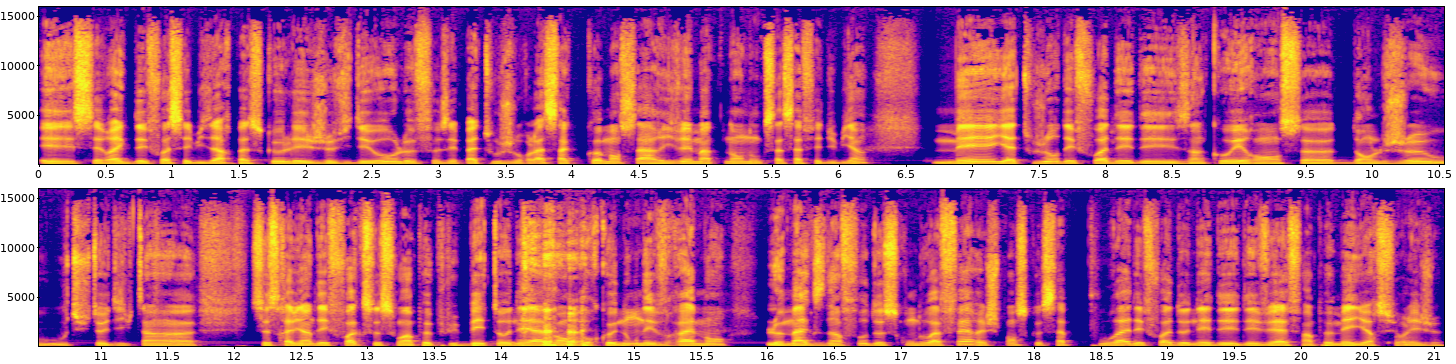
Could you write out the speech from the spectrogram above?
Et c'est vrai que des fois, c'est bizarre parce que les jeux vidéo le faisaient pas toujours. Là, ça commence à arriver maintenant, donc ça, ça fait du bien. Mais il y a toujours des fois des, des incohérences euh, dans le jeu où, où tu te dis, putain, ce serait bien des fois que ce soit un peu plus bétonné avant pour que nous, on ait vraiment le max d'infos de ce qu'on doit faire. Et je pense que ça pourrait des fois donner des, des VF un peu meilleurs sur les jeux.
